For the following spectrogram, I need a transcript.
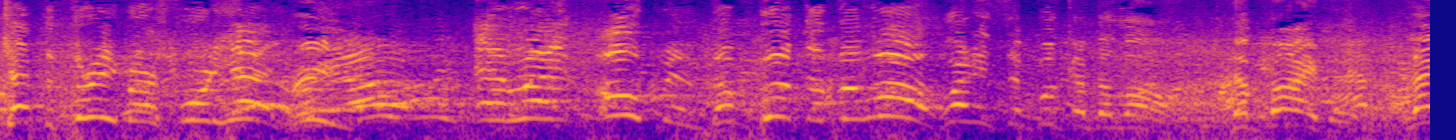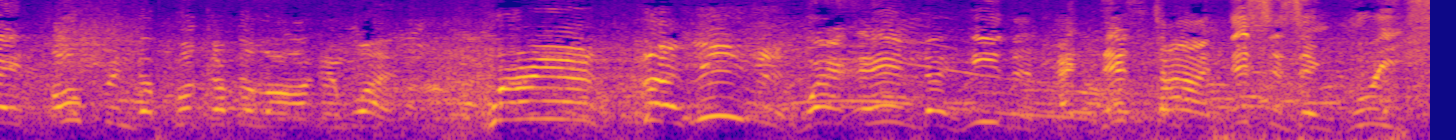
chapter 3, verse 48. Read. And lay open the book of the law, What is the book of the law? The Bible. Laid open the book of the law and what? wherein the heathen Wherein the heathen, at this time, this is in Greece.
